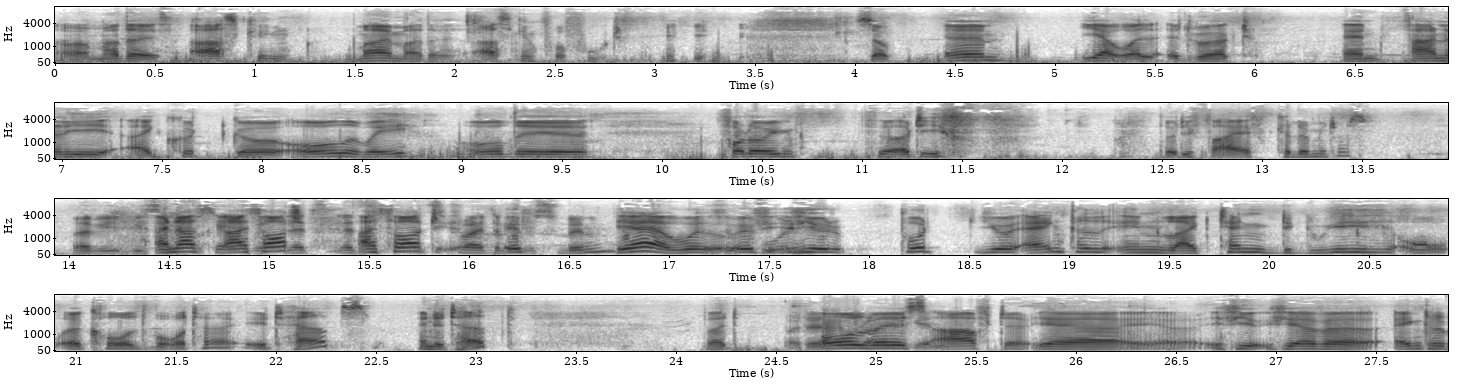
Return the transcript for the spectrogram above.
Our mother is asking my mother is asking for food. so um yeah, well it worked, and finally I could go all the way, all the following 30, 35 kilometers. but we, we said, And I, okay, I thought let's, let's, I thought let's try to if swim. yeah, well, if, if you put your ankle in like 10 degrees or uh, cold water, it helps, and it helped. But, But then you run always after, yeah, yeah, if you if you have a ankle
